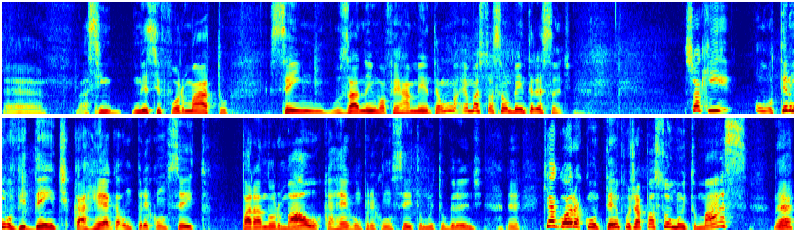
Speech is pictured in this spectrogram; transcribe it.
é, assim, nesse formato, sem usar nenhuma ferramenta. É uma, é uma situação bem interessante. Só que o termo vidente carrega um preconceito paranormal carrega um preconceito muito grande, né? Que agora com o tempo já passou muito, mas, né?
